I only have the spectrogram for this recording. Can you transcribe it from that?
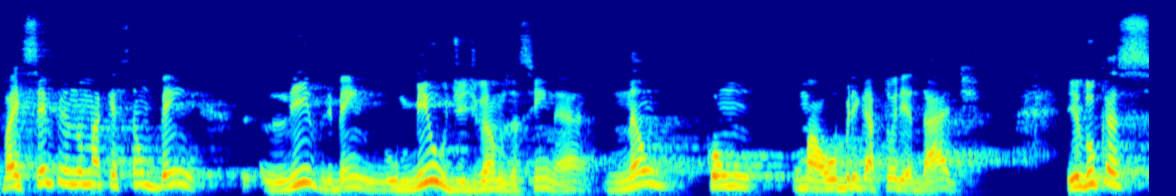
vai sempre numa questão bem livre, bem humilde, digamos assim, né? não com uma obrigatoriedade. E Lucas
